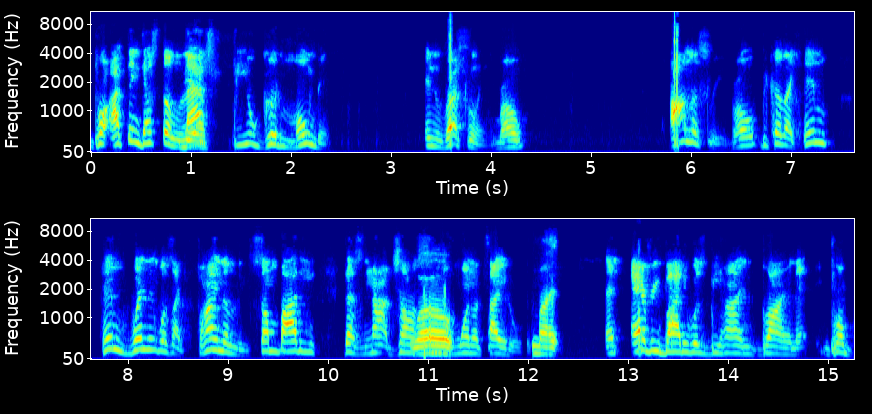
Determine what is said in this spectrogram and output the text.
bro, I think that's the last yeah. feel good moment in wrestling, bro. Honestly, bro, because like him, Him winning was like finally somebody that's not John well, Cena won a title. My and everybody was behind Bryan. Bro,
